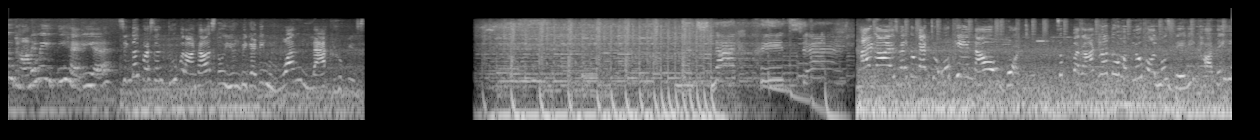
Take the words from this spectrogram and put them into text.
उठाने में इतनी हैवी है। सिंगल पर्सन टू पराठास तो you will be getting one lakh rupees paratha तो हम लोग ऑलमोस्ट डेली खाते ही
